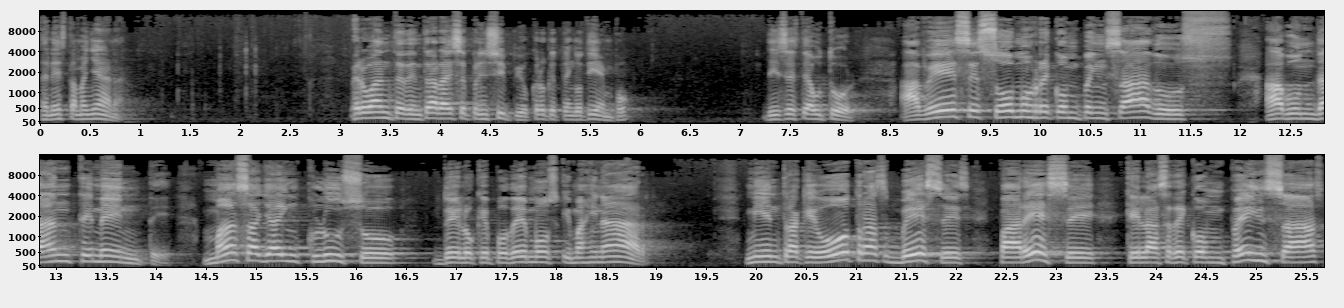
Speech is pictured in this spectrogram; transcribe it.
en esta mañana. Pero antes de entrar a ese principio, creo que tengo tiempo, dice este autor, a veces somos recompensados abundantemente, más allá incluso de lo que podemos imaginar, mientras que otras veces parece que las recompensas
